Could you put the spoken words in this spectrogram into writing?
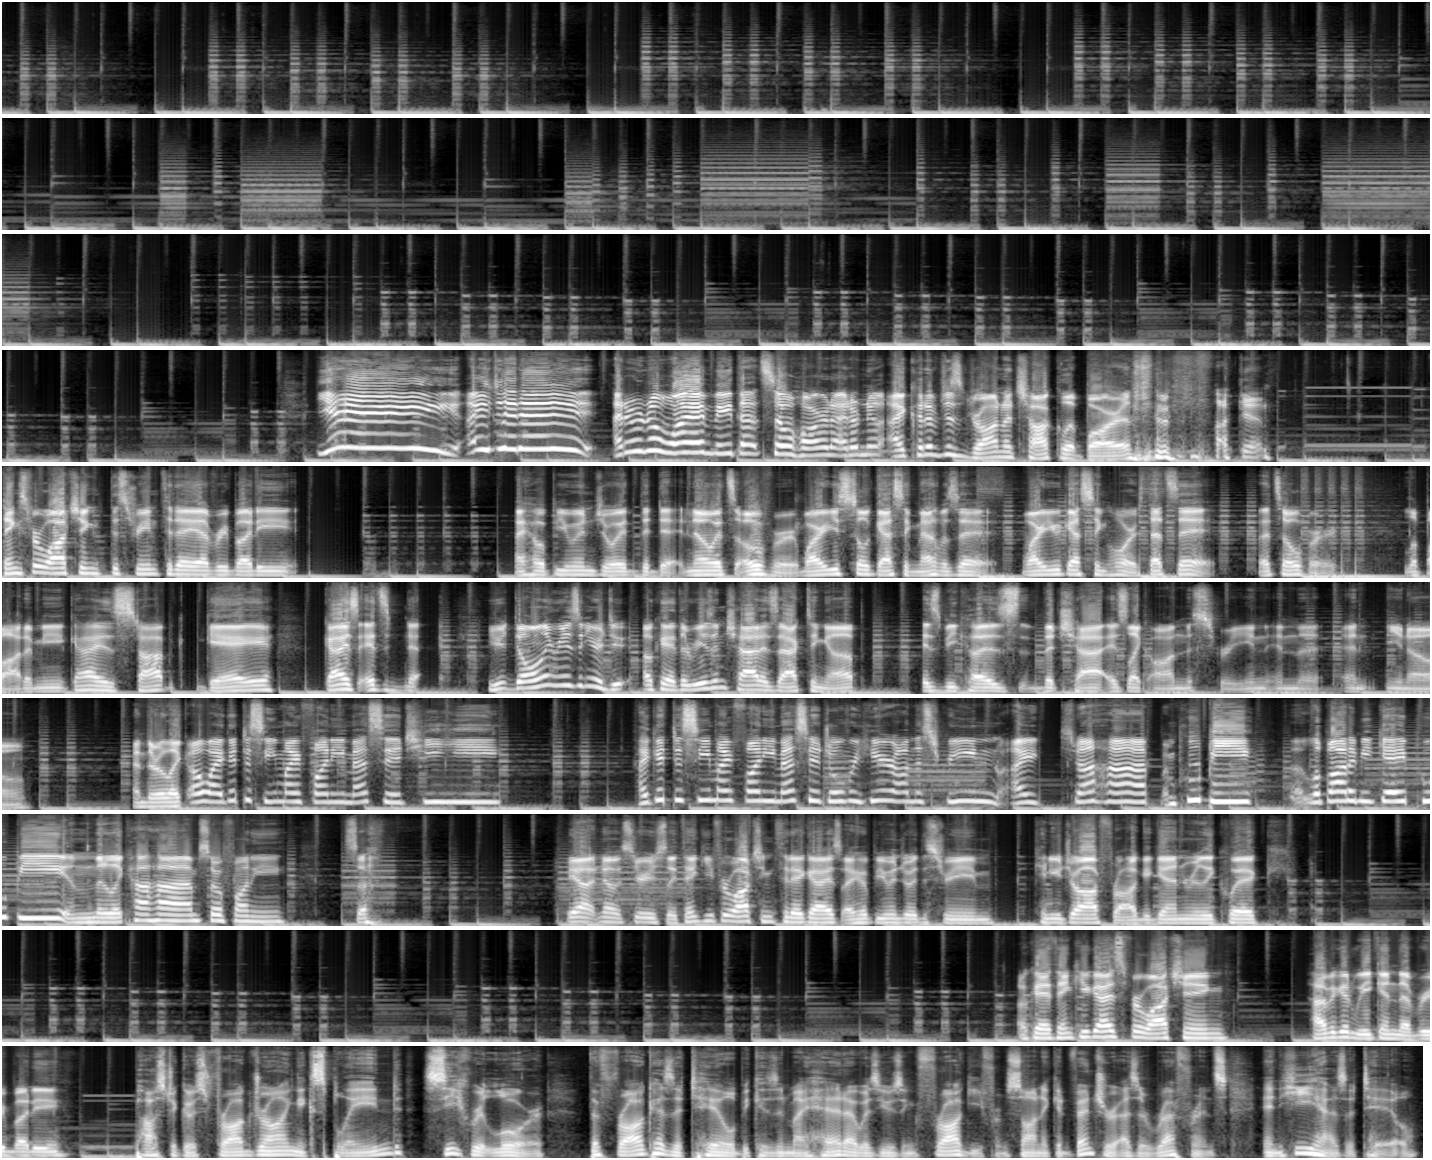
Yay! I did it! I don't know why I made that so hard. I don't know. I could have just drawn a chocolate bar and fucking. Thanks for watching the stream today, everybody. I hope you enjoyed the day. No, it's over. Why are you still guessing? That was it. Why are you guessing horse? That's it. That's over. Lobotomy. Guys, stop. Gay. Guys, it's. You're, the only reason you're do. Okay, the reason Chad is acting up is because the chat is like on the screen in the and you know and they're like, "Oh, I get to see my funny message. Hee hee. I get to see my funny message over here on the screen. I haha, I'm poopy. Uh, lobotomy gay poopy." And they're like, "Haha, I'm so funny." So Yeah, no, seriously. Thank you for watching today, guys. I hope you enjoyed the stream. Can you draw a frog again really quick? Okay, thank you guys for watching. Have a good weekend, everybody. Pasta Ghost Frog Drawing Explained Secret Lore. The frog has a tail because in my head I was using Froggy from Sonic Adventure as a reference, and he has a tail.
